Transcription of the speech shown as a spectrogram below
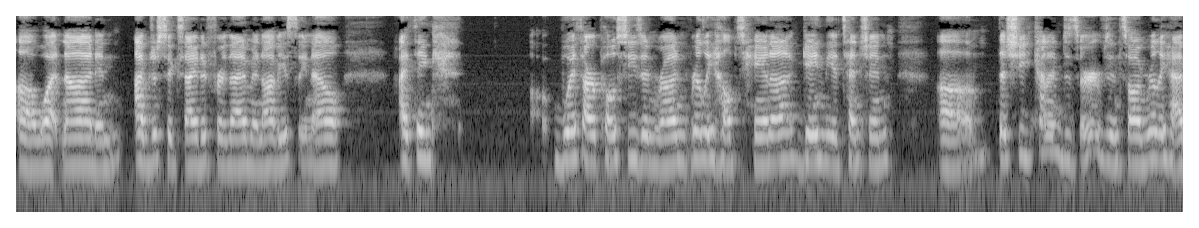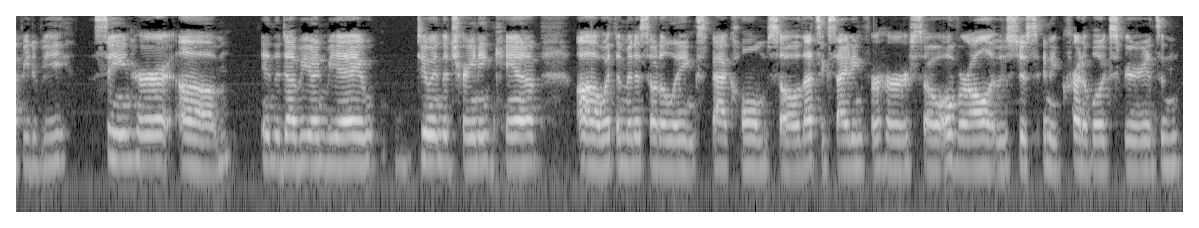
uh, whatnot. And I'm just excited for them. And obviously now, I think with our postseason run, really helped Hannah gain the attention um, that she kind of deserves. And so I'm really happy to be seeing her um, in the WNBA doing the training camp uh, with the Minnesota Lynx back home. So that's exciting for her. So overall, it was just an incredible experience and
